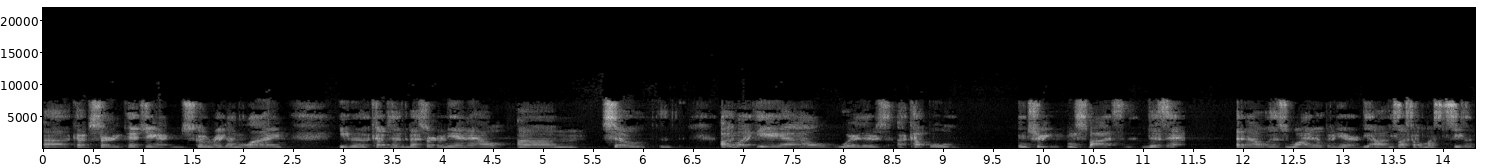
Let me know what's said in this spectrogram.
Uh, Cubs starting pitching, I can just go right down the line. Even though the Cubs have the best record in the NL, um, so unlike the AL where there's a couple intriguing spots, this NL is wide open here uh, these last couple months of the season.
